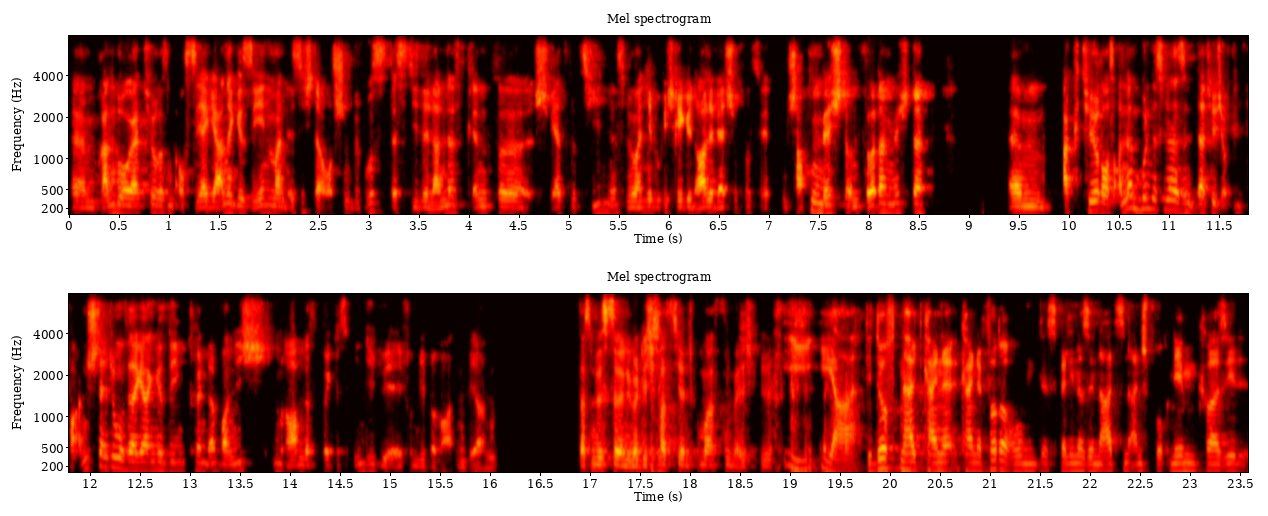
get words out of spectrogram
Ähm, Brandenburger Akteure sind auch sehr gerne gesehen. Man ist sich da auch schon bewusst, dass diese Landesgrenze schwer zu ziehen ist, wenn man hier wirklich regionale Wertschöpfungsketten schaffen möchte und fördern möchte. Ähm, Akteure aus anderen Bundesländern sind natürlich auf den Veranstaltungen sehr gern gesehen, können aber nicht im Rahmen des Projektes individuell von mir beraten werden. Das müsste dann über dich also passieren, Thomas, zum Beispiel. Ja, die dürften halt keine, keine Förderung des Berliner Senats in Anspruch nehmen, quasi.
